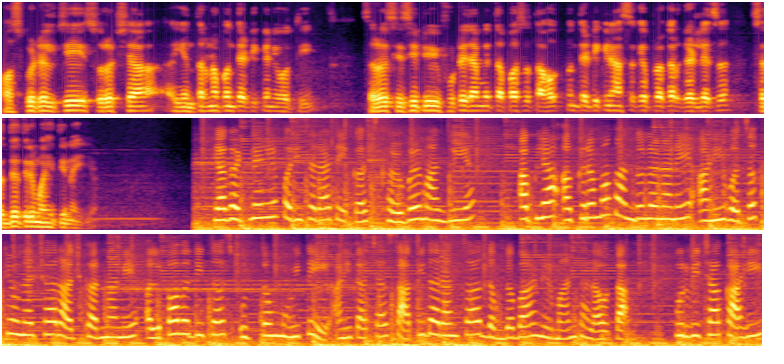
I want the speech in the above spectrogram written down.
हॉस्पिटलची सुरक्षा यंत्रणा पण त्या ठिकाणी होती. सर्व C C T V footage आम्ही तपासत आहोत पण त्या ठिकाणी असं काही प्रकार घडल्याचं सध्या तरी माहिती नाही आहे या घटनेने परिसरात एकच खळबळ माजली आहे आपल्या आक्रमक आंदोलनाने आणि वचक ठेवण्याच्या राजकारणाने अल्पावधीतच उत्तम मोहिते आणि त्याच्या साथीदारांचा दबदबा निर्माण झाला होता. पूर्वीच्या काही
